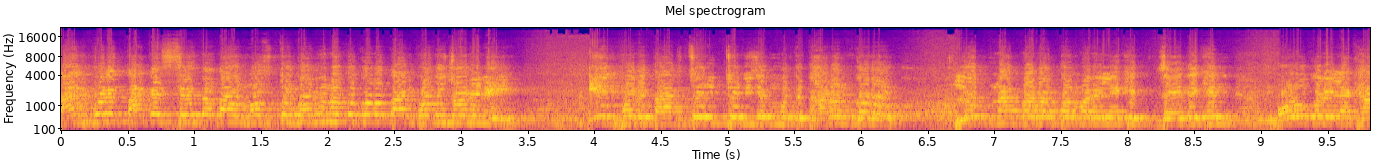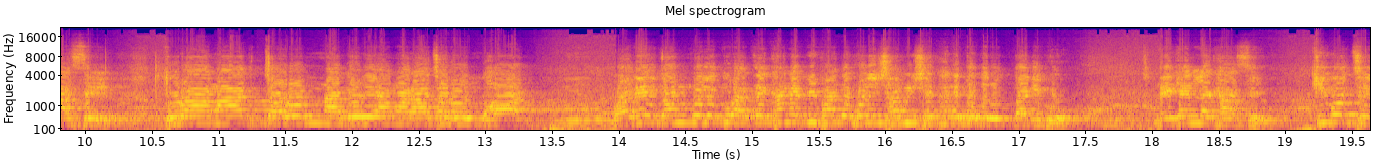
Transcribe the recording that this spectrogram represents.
তারপরে তাকে শ্রদ্ধা দাও, মস্ত অবনত করো, তার পদে চড়ে নেই। এরপরে তার চরিত্র নিজের মধ্যে ধারণ করো। লোকনাথ বাবার লেখে যাই দেখেন, বড় করে লেখা আছে, তোরা আমার চরণ না ধরে আমার আচরণ ধর। বনে জঙ্গলে তোরা যেখানে বিপদে আমি সেখানে তোদের দেখেন লেখা আছে। কি বলছে?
